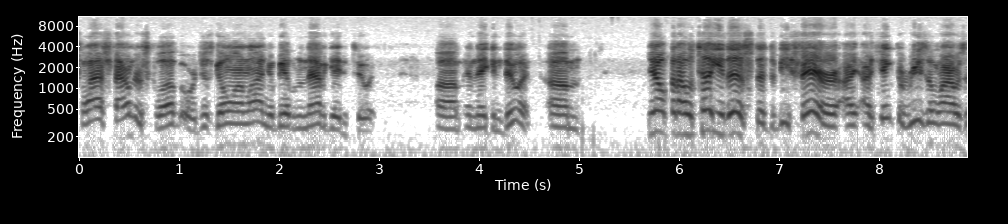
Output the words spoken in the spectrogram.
slash Founders Club, or just go online. You'll be able to navigate it to it, um, and they can do it. You know, but I will tell you this: that to be fair, I, I think the reason why I was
